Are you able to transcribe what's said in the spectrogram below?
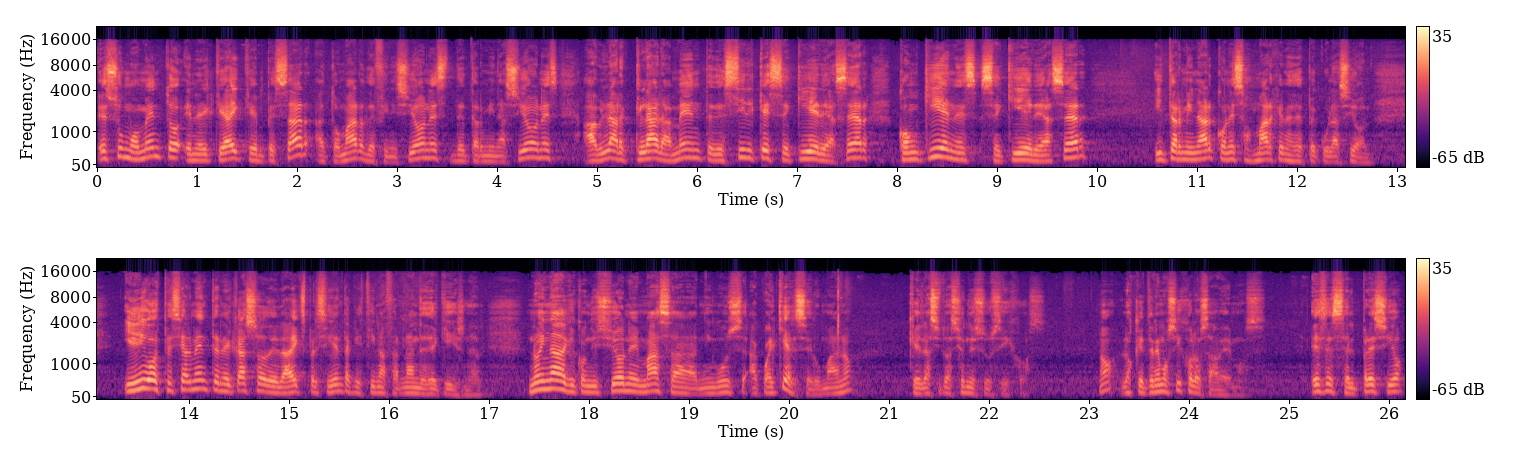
es un momento en el que hay que empezar a tomar definiciones, determinaciones, hablar claramente, decir qué se quiere hacer, con quiénes se quiere hacer y terminar con esos márgenes de especulación. Y digo especialmente en el caso de la expresidenta Cristina Fernández de Kirchner. No hay nada que condicione más a, ningún, a cualquier ser humano que la situación de sus hijos. ¿no? Los que tenemos hijos lo sabemos. Ese es el precio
